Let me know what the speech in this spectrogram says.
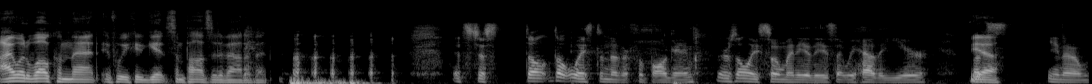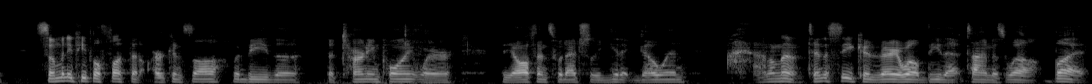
I would welcome that if we could get some positive out of it. It's just don't don't waste another football game. There's only so many of these that we have a year. Yeah. You know, so many people thought that Arkansas would be the the turning point where the offense would actually get it going. I don't know. Tennessee could very well be that time as well, but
